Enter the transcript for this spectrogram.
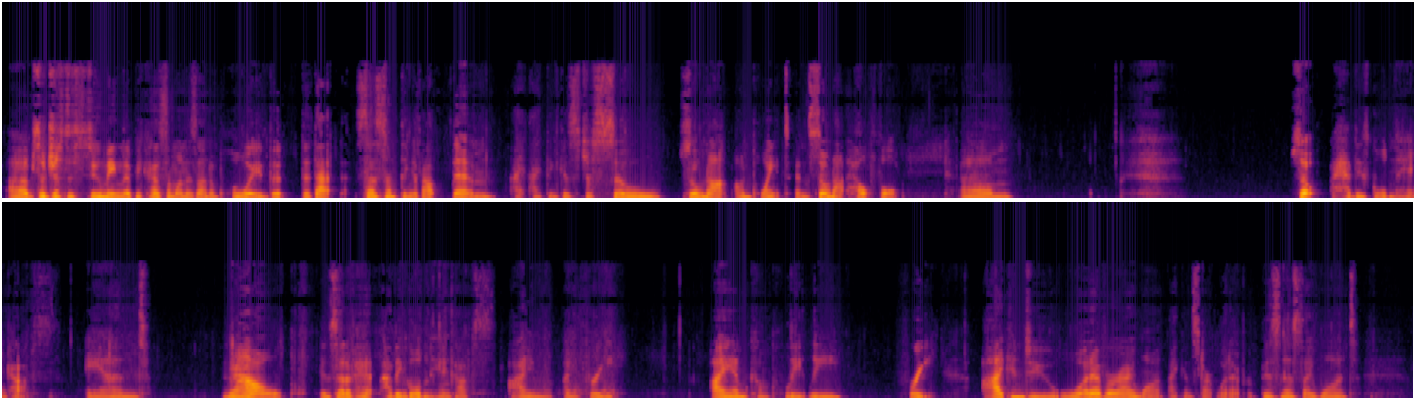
um, so just assuming that because someone is unemployed that that, that says something about them, I, I think is just so so not on point and so not helpful. Um, so I had these golden handcuffs, and now instead of ha- having golden handcuffs, I'm I'm free. I am completely free. I can do whatever I want. I can start whatever business I want.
